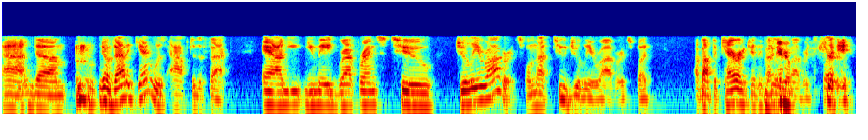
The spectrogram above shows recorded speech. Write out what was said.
and um, you know that again was after the fact. And you, you made reference to Julia Roberts. Well, not to Julia Roberts, but about the character that Julia Roberts played.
